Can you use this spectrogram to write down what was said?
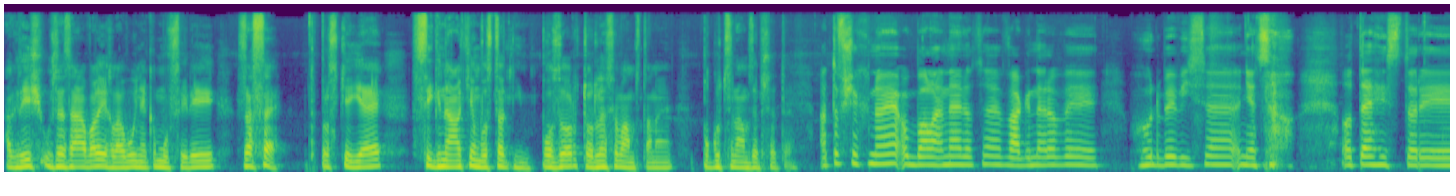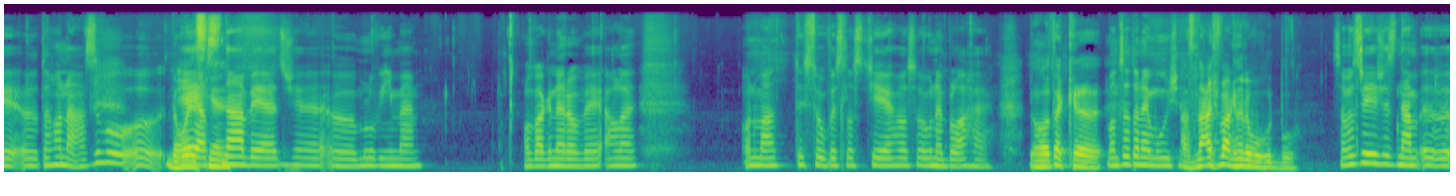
A když uřezávali hlavu někomu v Syrii, zase, to prostě je signál těm ostatním. Pozor, tohle se vám stane, pokud se nám zepřete. A to všechno je obalené do té Wagnerovy hudby, ví se něco o té historii eh, toho názvu? Eh, no, je jasně. jasná věc, že uh, mluvíme o Wagnerovi, ale on má ty souvislosti, jeho jsou neblahé. No, tak... On za to nemůže. A znáš Wagnerovu hudbu? Samozřejmě, že znám. Eh,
